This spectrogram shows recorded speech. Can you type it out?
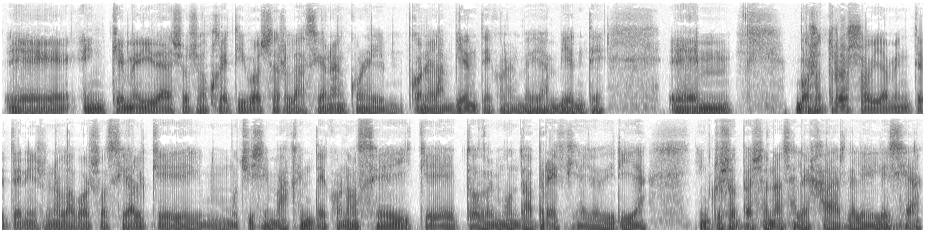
eh, en qué medida esos objetivos se relacionan con el, con el ambiente, con el medio ambiente. Em, vosotros obviamente tenéis una labor social que muchísima gente conoce y que todo el mundo aprecia, yo diría, incluso personas alejadas de la Iglesia,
